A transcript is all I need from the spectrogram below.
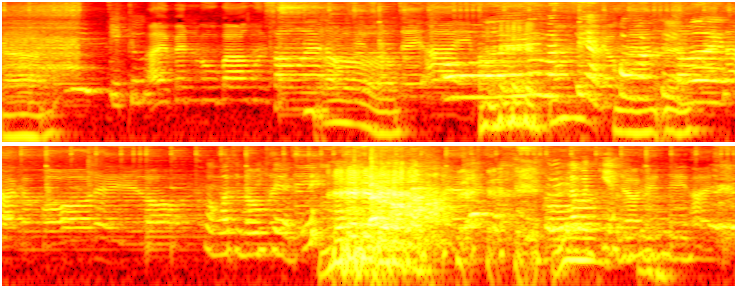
อ่า จิ๊กจุ๊ไอเป็นบูบาวมือสองและน้องสิสนใจไอโอ้ยมันเสียงคนมันเสียงเลยตากับบ่ได้รอหวังว่าจะไม่มีเพลงอีกแล้วมันเกลียดอยากเห็นให้อายเสีย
